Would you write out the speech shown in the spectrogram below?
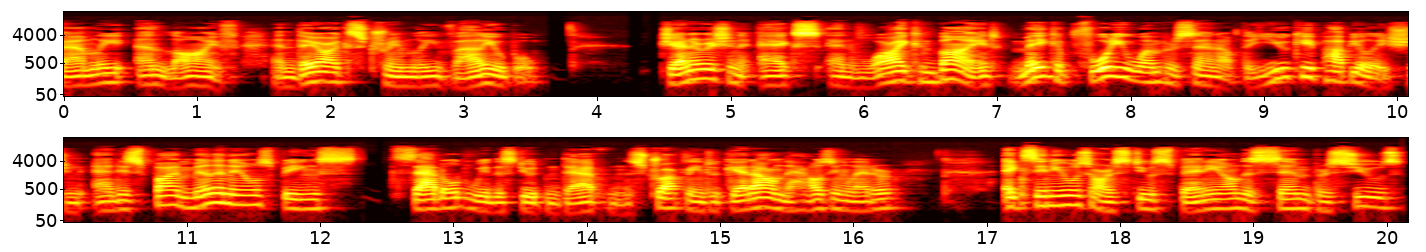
family, and life, and they are extremely valuable. Generation X and Y combined make up 41% of the UK population, and despite millennials being saddled with the student debt and struggling to get on the housing ladder, exennials are still spending on the same pursuits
